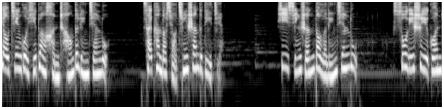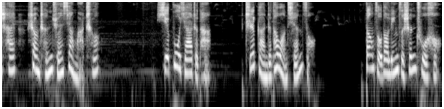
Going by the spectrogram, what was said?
要经过一段很长的林间路，才看到小青山的地界。一行人到了林间路，苏黎示意官差让陈全下马车，也不压着他，只赶着他往前走。当走到林子深处后，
